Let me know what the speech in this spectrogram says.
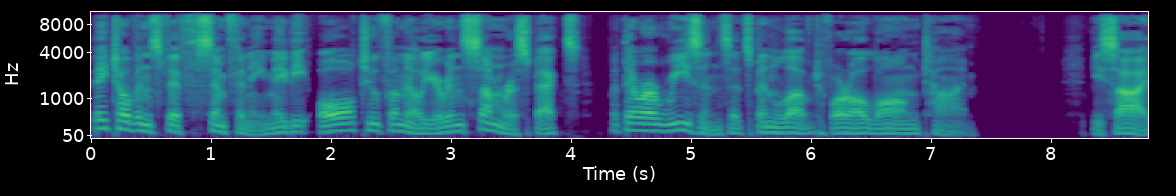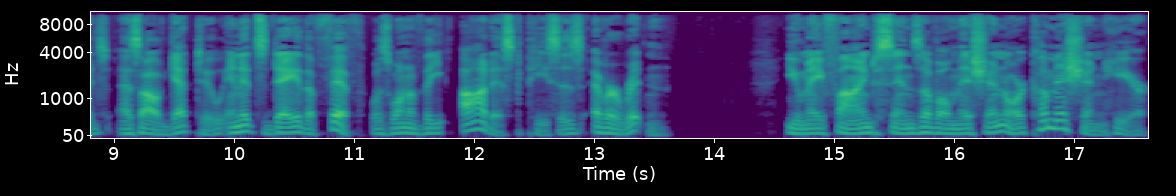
Beethoven's Fifth Symphony may be all too familiar in some respects, but there are reasons it's been loved for a long time. Besides, as I'll get to, in its day the Fifth was one of the oddest pieces ever written. You may find sins of omission or commission here.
